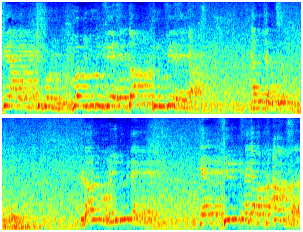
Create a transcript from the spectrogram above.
fiiraange ci góor ñi góor ñi duutuñ fiire seen doom duutuñ fiire seen jabar yàlla jël sa loolu moom la ñuy dund tey te fiir ci sa njaboot lu am solo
